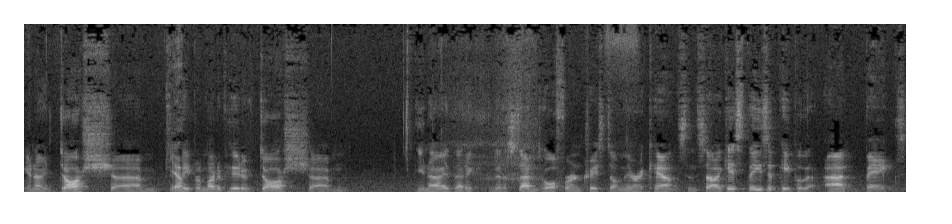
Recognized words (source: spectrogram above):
you know, Dosh. Um, yep. People might have heard of Dosh. Um, you know that are, that are starting to offer interest on their accounts, and so I guess these are people that aren't banks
